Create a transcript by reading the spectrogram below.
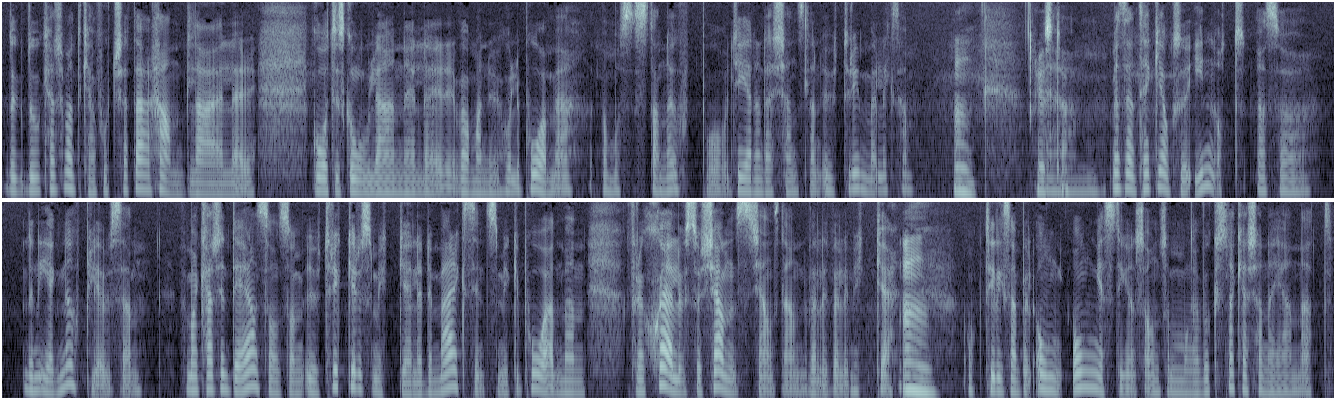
då, då, kanske man inte kan fortsätta handla eller gå till skolan eller vad man nu håller på med. Att man måste stanna upp och ge den där känslan utrymme. Liksom. Mm, just det. Um, men sen tänker jag också inåt, alltså den egna upplevelsen. För man kanske inte är en sån som uttrycker det så mycket eller det märks inte så mycket på en. Men för en själv så känns känslan väldigt, väldigt mycket. Mm. Och till exempel ång ångest är ju en sån som många vuxna kan känna igen. att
